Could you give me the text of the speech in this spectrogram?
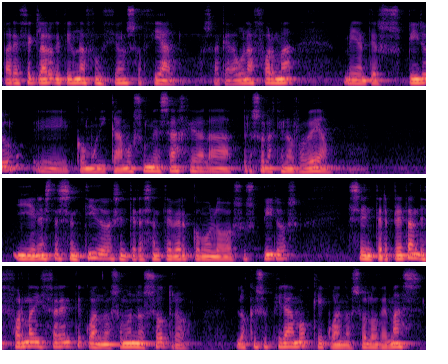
parece claro que tiene una función social, o sea que de alguna forma, mediante el suspiro, eh, comunicamos un mensaje a las personas que nos rodean. Y en este sentido es interesante ver cómo los suspiros se interpretan de forma diferente cuando somos nosotros los que suspiramos que cuando son los demás.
